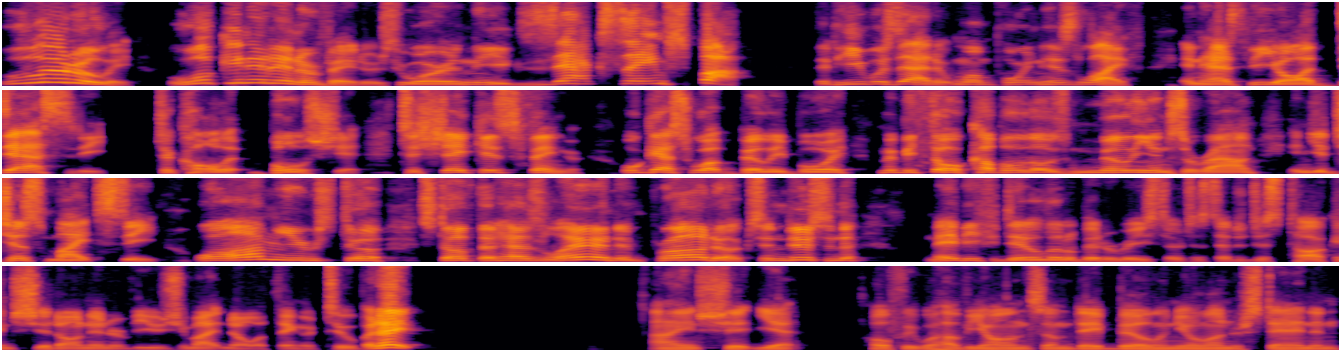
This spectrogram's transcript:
literally looking at innovators who are in the exact same spot that he was at at one point in his life and has the audacity to call it bullshit, to shake his finger. Well, guess what, Billy boy? Maybe throw a couple of those millions around and you just might see. Well, I'm used to stuff that has land and products and this and that. Maybe if you did a little bit of research instead of just talking shit on interviews, you might know a thing or two. But hey, I ain't shit yet. Hopefully, we'll have you on someday, Bill, and you'll understand and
